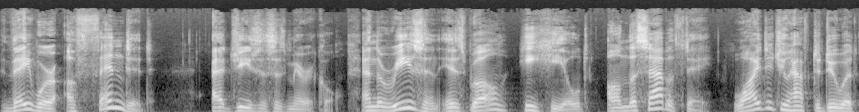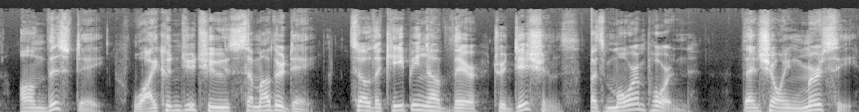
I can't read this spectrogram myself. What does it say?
They were offended at Jesus' miracle. And the reason is well, he healed on the Sabbath day. Why did you have to do it on this day? Why couldn't you choose some other day? So the keeping of their traditions was more important than showing mercy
